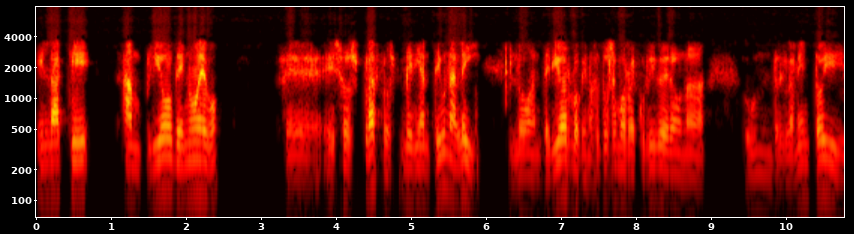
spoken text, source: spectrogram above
en la que amplió de nuevo eh, esos plazos mediante una ley. Lo anterior, lo que nosotros hemos recurrido era una, un reglamento y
